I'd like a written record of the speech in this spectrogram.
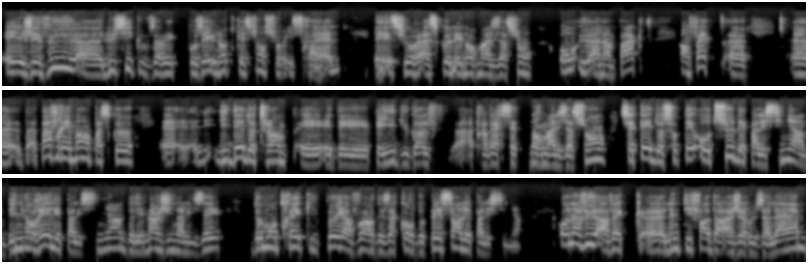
Et j'ai vu, Lucie, que vous avez posé une autre question sur Israël et sur est-ce que les normalisations ont eu un impact. En fait, euh, pas vraiment, parce que euh, l'idée de Trump et, des pays du Golfe à travers cette normalisation, c'était de sauter au-dessus des Palestiniens, d'ignorer les Palestiniens, de les marginaliser, de montrer qu'il peut y avoir des accords de paix sans les Palestiniens. On a vu avec euh, l'intifada à Jérusalem,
